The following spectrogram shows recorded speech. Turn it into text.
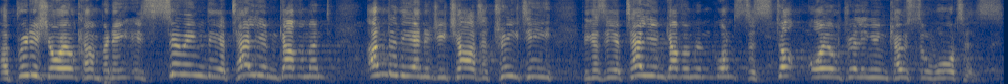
a British oil company is suing the Italian government under the Energy Charter Treaty because the Italian government wants to stop oil drilling in coastal waters.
